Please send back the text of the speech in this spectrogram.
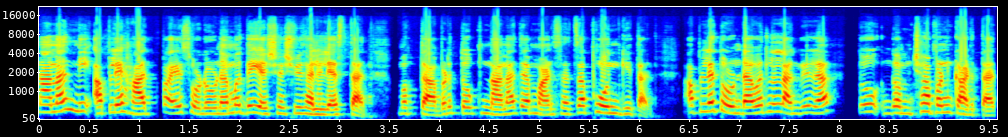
नानांनी आपले हात पाय सोडवण्यामध्ये यशस्वी झालेले असतात. मग ताबडतोब नाना त्या माणसाचा फोन घेतात. आपल्या तोंडावरला लागलेला तो गमछा पण काढतात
